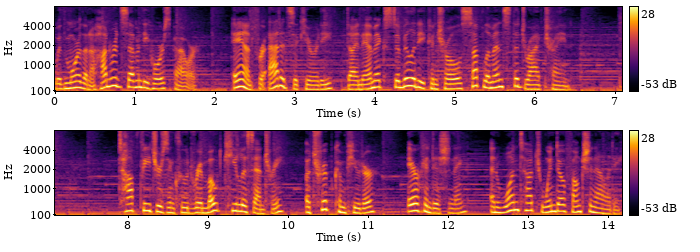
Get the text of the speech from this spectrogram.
with more than 170 horsepower. And for added security, Dynamic Stability Control supplements the drivetrain. Top features include remote keyless entry, a trip computer, air conditioning, and one-touch window functionality.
